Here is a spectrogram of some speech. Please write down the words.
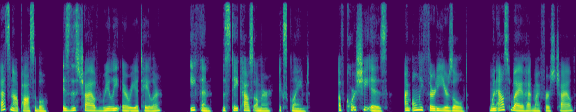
That's not possible. Is this child really Aria Taylor? Ethan, the steakhouse owner, exclaimed. Of course she is. I'm only 30 years old. When else would I have had my first child?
